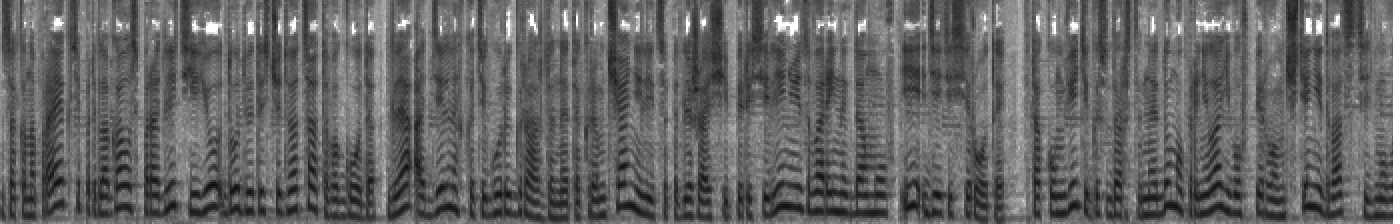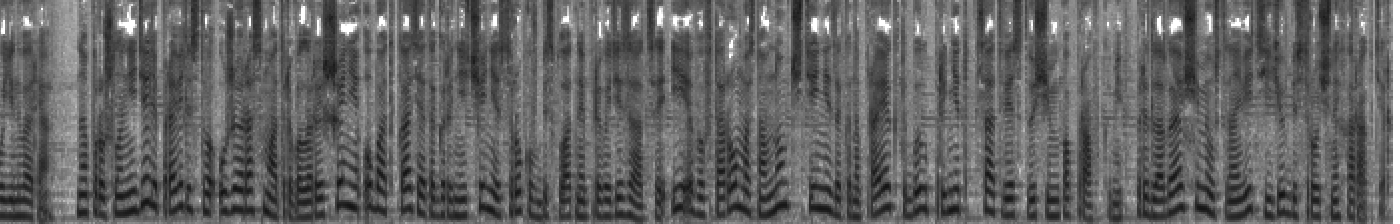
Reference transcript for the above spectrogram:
В законопроекте предлагалось продлить ее до 2020 года для отдельных категорий граждан. Это крымчане, лица, подлежащие переселению из аварийных домов и дети-сироты. В таком виде Государственная Дума приняла его в первом чтении 27 января. На прошлой неделе правительство уже рассматривало решение об отказе от ограничения сроков бесплатной приватизации, и во втором основном чтении законопроект был принят соответствующими поправками, предлагающими установить ее бессрочный характер.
